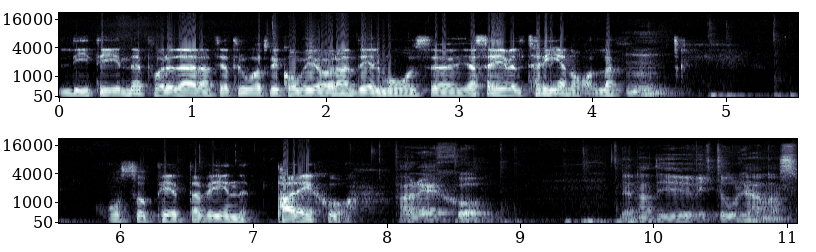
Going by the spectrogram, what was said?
lite inne på det där att jag tror att vi kommer göra en del mål. Så jag säger väl 3-0. Mm. Och så petar vi in Parejo. Parejo. Den hade ju Victoria annars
